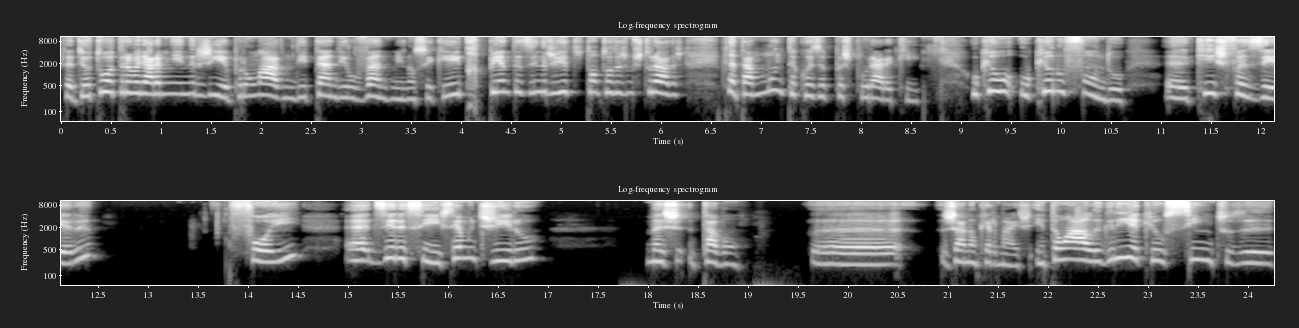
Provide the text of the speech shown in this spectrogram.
Portanto, eu estou a trabalhar a minha energia por um lado, meditando e levando-me não sei o quê, e de repente as energias estão todas misturadas. Portanto, há muita coisa para explorar aqui. O que eu, o que eu no fundo, uh, quis fazer foi dizer assim: isto é muito giro, mas tá bom, uh, já não quero mais. Então a alegria que eu sinto de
